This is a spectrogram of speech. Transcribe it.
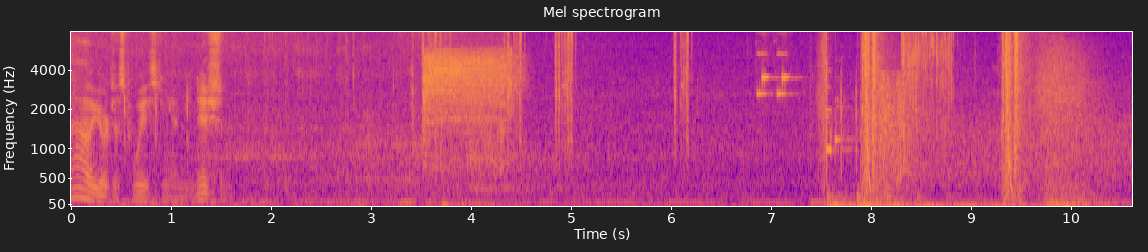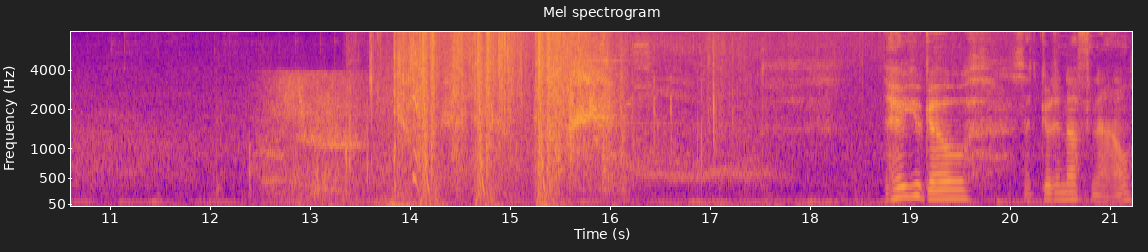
Now you're just wasting ammunition. Go. Is that good enough now?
